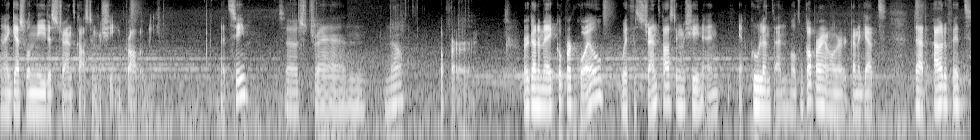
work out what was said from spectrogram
And I guess we'll need a strand casting machine, probably. Let's see. So strand... No. Copper. We're gonna make copper coil with the strand casting machine and yeah, coolant and molten copper and we're gonna get that out of it.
